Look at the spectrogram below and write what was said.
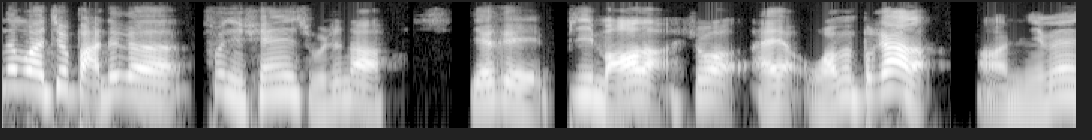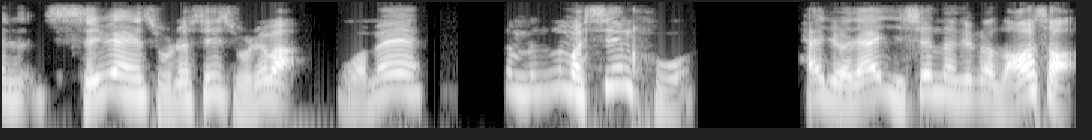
那么就把这个妇女权益组织呢也给逼毛了，说哎呀，我们不干了啊，你们谁愿意组织谁组织吧，我们那么那么辛苦，还惹来一身的这个牢骚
